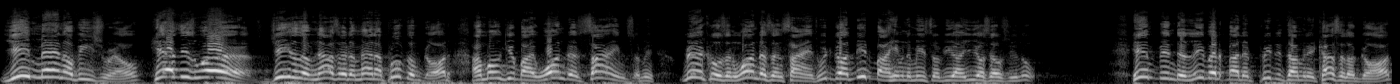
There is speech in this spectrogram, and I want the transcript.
Ye men of Israel, hear these words. Jesus of Nazareth, a man approved of God, among you by wonders, signs, I mean, miracles and wonders and signs, which God did by him in the midst of you, and you yourselves you know. Him being delivered by the predetermined counsel of God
